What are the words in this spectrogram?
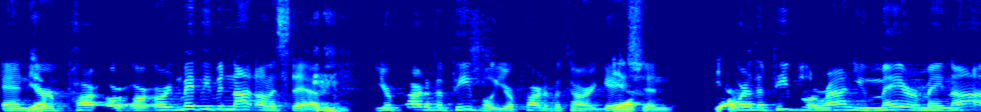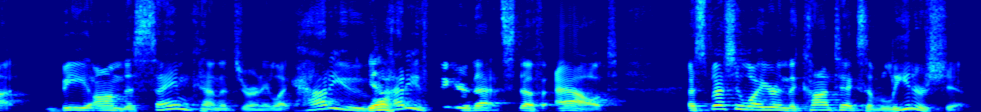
and yep. you're part, or, or, or, maybe even not on a staff, you're part of a people, you're part of a congregation. Yep yep. where the people around you may or may not be on the same kind of journey. Like how do you yeah. how do you figure that stuff out, especially while you're in the context of leadership?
